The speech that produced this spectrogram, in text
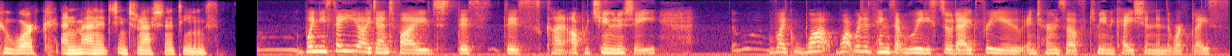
who work and manage international teams. When you say you identified this this kind of opportunity, like what what were the things that really stood out for you in terms of communication in the workplace?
